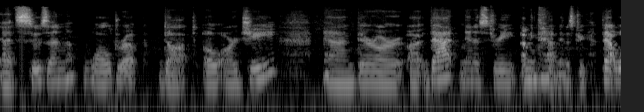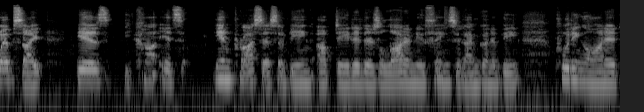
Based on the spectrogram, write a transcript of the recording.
at susanwaldrop.org. And there are uh, that ministry, I mean, that ministry, that website is it's in process of being updated. There's a lot of new things that I'm going to be putting on it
